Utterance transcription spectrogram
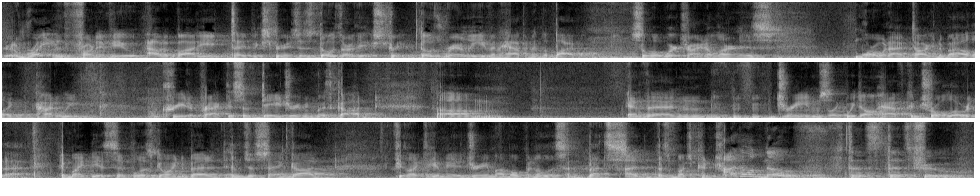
right in front of you. Out of body type experiences. Those are the extreme. Those rarely even happen in the Bible. So what we're trying to learn is more what I'm talking about. Like how do we create a practice of daydreaming with God? Um, and then dreams, like we don't have control over that. It might be as simple as going to bed and just saying, God, if you'd like to give me a dream, I'm open to listen. That's I- as much control. I don't know if that's that's true.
